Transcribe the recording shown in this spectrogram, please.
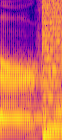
First.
